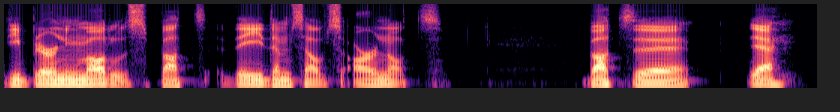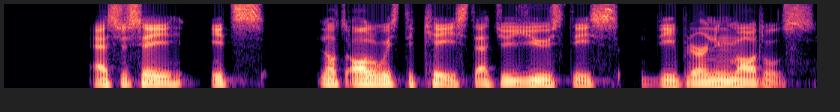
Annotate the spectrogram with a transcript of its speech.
deep learning models, but they themselves are not. But uh, yeah, as you say, it's not always the case that you use these deep learning models.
